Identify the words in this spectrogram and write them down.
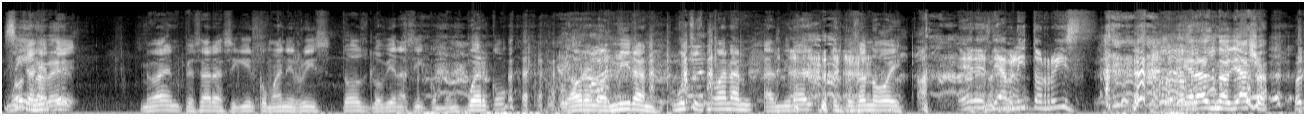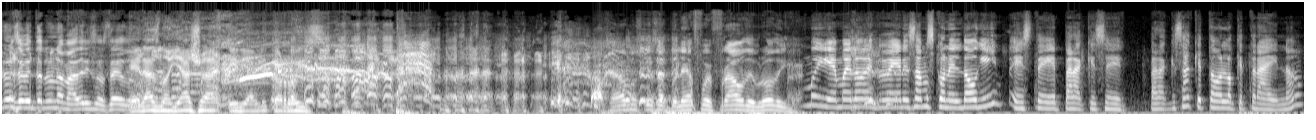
Sí. Mucha gente. Me va a empezar a seguir como Annie Ruiz. Todos lo ven así como un puerco y ahora lo admiran. Muchos me van a admirar empezando hoy. Eres Diablito Ruiz. Erasno Yashua. ¿Por qué no se meten una madriza ustedes? dos? Erasno Yashua y Diablito Ruiz. Sabemos que esa pelea fue fraude, Brody. Muy bien, bueno, regresamos con el doggy, este, para que se, para que saque todo lo que trae, ¿no?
